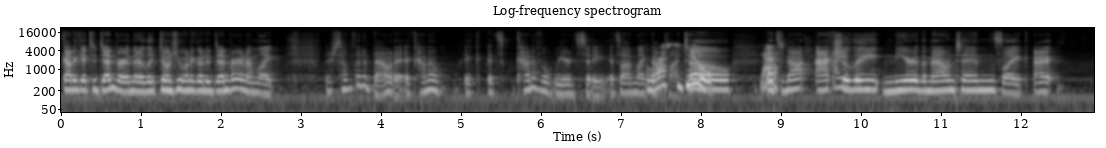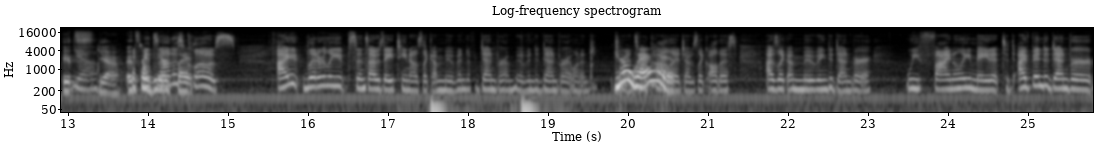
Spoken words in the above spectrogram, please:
got to get to Denver, and they're like, don't you want to go to Denver? And I'm like, there's something about it. It kind of it, it's kind of a weird city. It's on like that plateau. Yes. It's not actually near the mountains. Like I, it's yeah, yeah it's, it's, it's not place. as close. I literally, since I was 18, I was like, I'm moving to Denver. I'm moving to Denver. I wanted to no way. college. I was like, all this. I was like, I'm moving to Denver. We finally made it to. I've been to Denver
